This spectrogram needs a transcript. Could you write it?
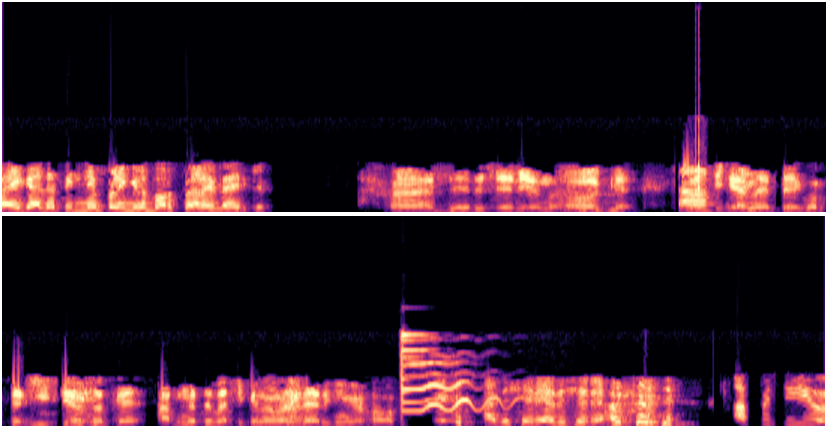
വൈകാതെ പിന്നെ എപ്പോഴെങ്കിലും പുറത്തു പറയുന്നതായിരിക്കും. ശരി ശരി. എന്നാ ഓക്കെ. പറ്റിക്കാനായിട്ടേ കുറച്ച് ഡീറ്റെയിൽസ് ഒക്കെ അറിഞ്ഞിട്ട് പറ്റിക്കുന്നത് നല്ലതായിരിക്കും കേട്ടോ. അത് ശരി അത് ശരി. അപ്പൊ ജിയോ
